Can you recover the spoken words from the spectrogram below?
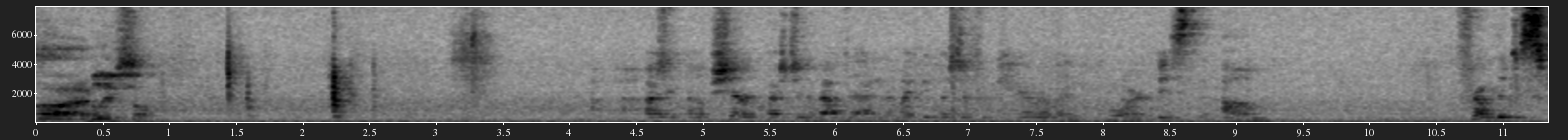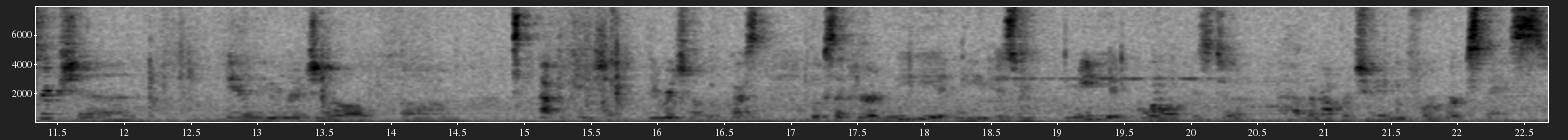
Uh, I believe so. I um, share a question about that, and it might be a question for Carolyn more, is, um, from the description in the original um, application, the original request, looks like her immediate need is, immediate goal is to have an opportunity for a workspace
